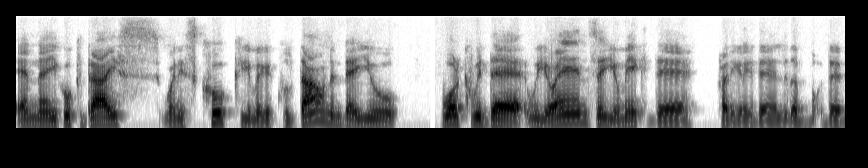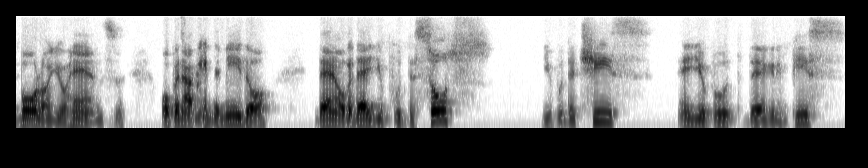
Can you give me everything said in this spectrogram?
and uh, you cook the rice. When it's cooked, you make it cool down, and then you work with the with your hands. You make the practically the little the bowl on your hands, open up Yeah. in the middle. Then over Yeah. there you put the sauce, you put the cheese, and you put the green peas,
